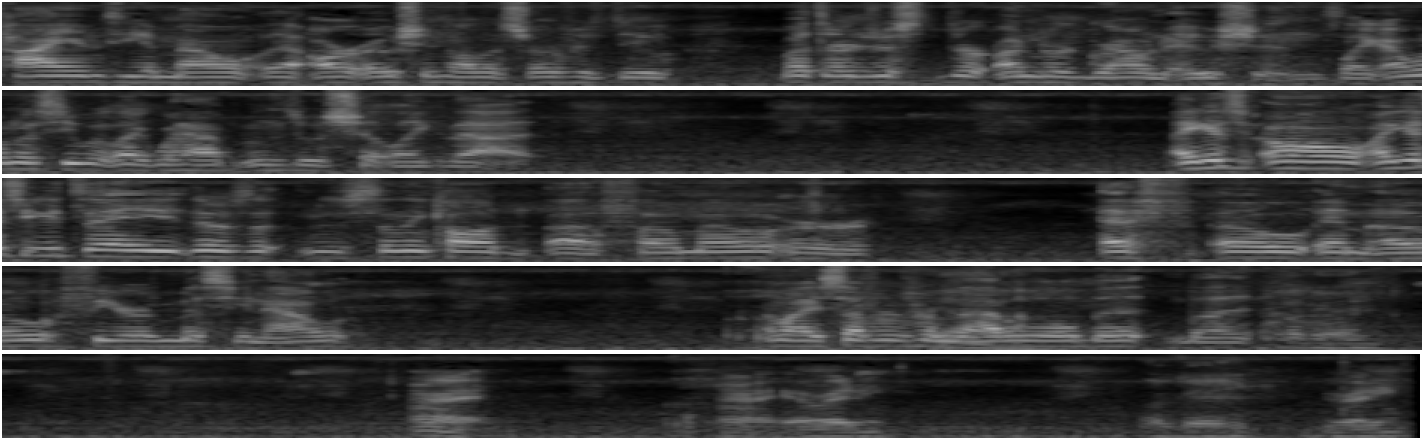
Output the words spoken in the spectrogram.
times the amount that our oceans on the surface do but they're just they're underground oceans like I want to see what like what happens with shit like that I guess oh I guess you could say there's, a, there's something called uh, FOMO or F O M O fear of missing out I might suffer from that a little bit but okay All right, all right. You ready? okay You ready?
